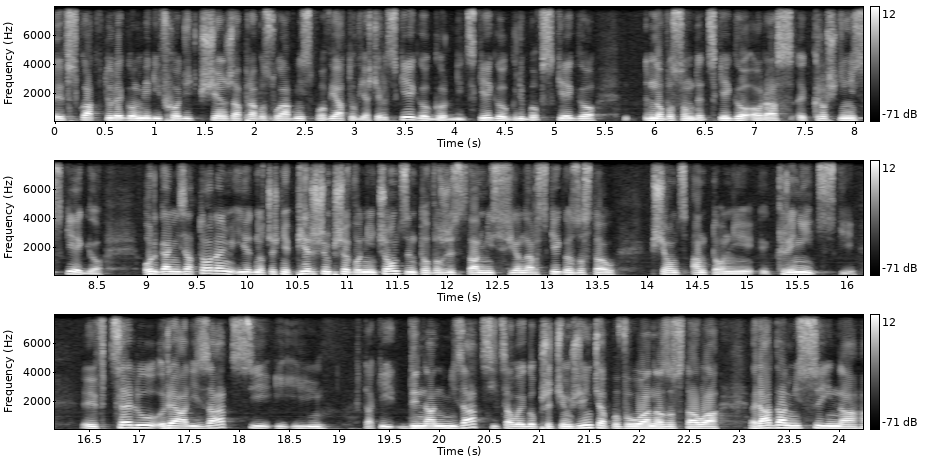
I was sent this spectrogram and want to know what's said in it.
y, w skład którego mieli wchodzić księża prawosławni z powiatów jasielskiego, gorlickiego, grybowskiego, nowosądeckiego oraz krośnieńskiego. Organizatorem i jednocześnie pierwszym przewodniczącym Towarzystwa Misjonarskiego został ksiądz Antoni Krynicki. Y, W celu realizacji i, i takiej dynamizacji całego przedsięwzięcia powołana została Rada Misyjna.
